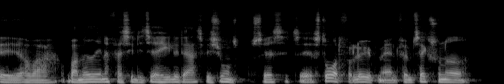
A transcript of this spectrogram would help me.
øh, og var, var med ind og facilitere hele deres visionsproces. Et øh, stort forløb med en 500-600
